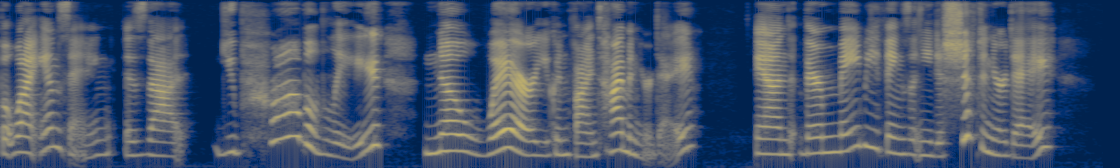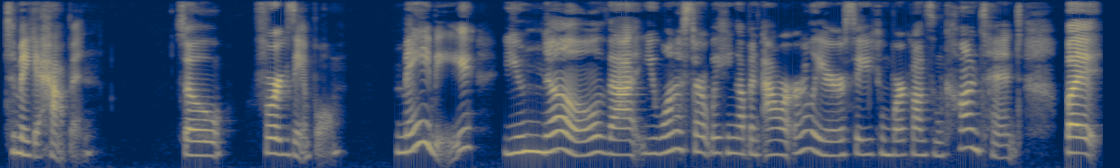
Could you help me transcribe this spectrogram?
But what I am saying is that you probably know where you can find time in your day, and there may be things that need to shift in your day to make it happen. So, for example, maybe you know that you want to start waking up an hour earlier so you can work on some content, but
